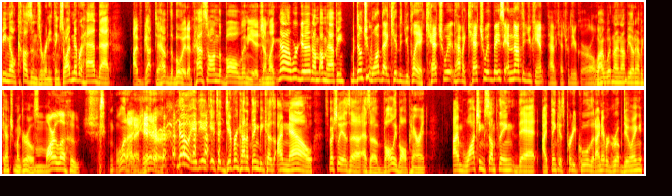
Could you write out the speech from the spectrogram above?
female cousins or anything. So I've never had that. I've got to have the boy to pass on the ball lineage. I'm like, nah, we're good. I'm I'm happy. But don't you want that kid that you play a catch with, have a catch with, basically? And not that you can't have a catch with your girl. Why wouldn't I not be able to have a catch with my girls? Marla Hooch. What, a hitter. no, it, it, it's a different kind of thing because I'm now, especially as a as a volleyball parent, I'm watching something that I think is pretty cool that I never grew up doing,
